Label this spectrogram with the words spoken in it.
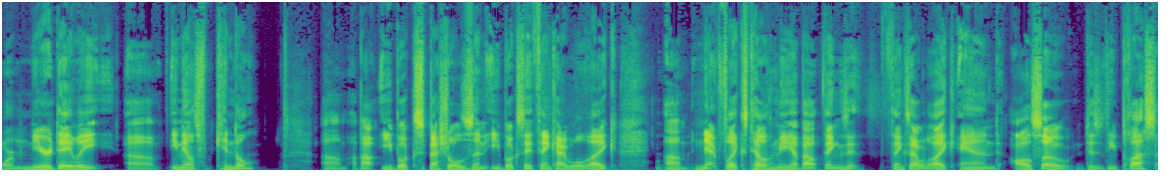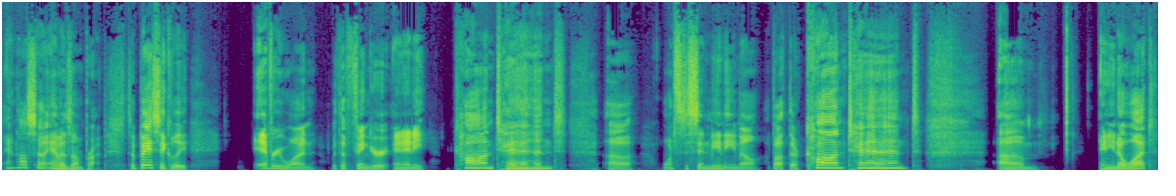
or near daily uh, emails from Kindle um, about ebook specials and ebooks they think I will like. Um, Netflix tells me about things it thinks I would like, and also Disney Plus and also Amazon Prime. So basically, everyone with a finger in any content uh, wants to send me an email about their content. Um, and you know what?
